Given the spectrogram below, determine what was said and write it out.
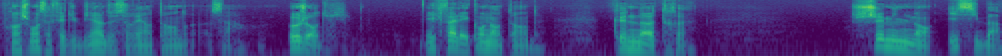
Franchement, ça fait du bien de se réentendre ça. Aujourd'hui, il fallait qu'on entende que notre cheminement ici-bas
